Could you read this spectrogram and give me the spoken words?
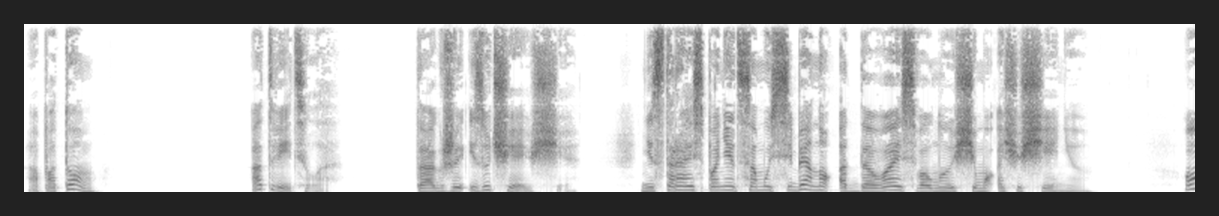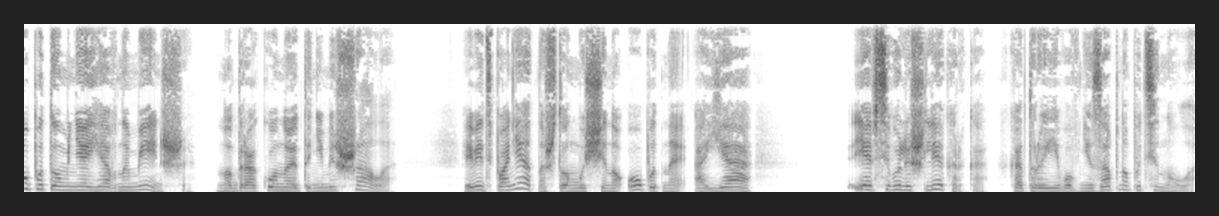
А потом... Ответила. Также изучающе. Не стараясь понять саму себя, но отдаваясь волнующему ощущению. Опыта у меня явно меньше, но дракону это не мешало. И ведь понятно, что он мужчина опытный, а я... Я всего лишь лекарка, которая его внезапно потянула,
